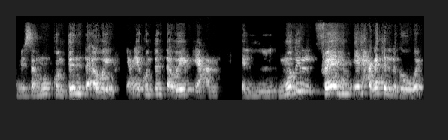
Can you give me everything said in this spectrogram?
بيسموه content aware يعني إيه content aware يعني الموديل فاهم إيه الحاجات اللي جواه.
